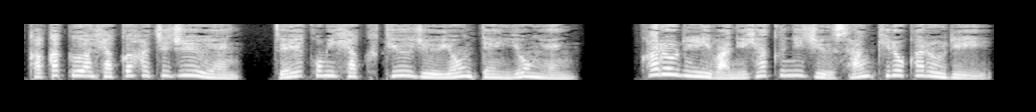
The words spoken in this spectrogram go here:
価格は180円、税込み194.4円。カロリーは223キロカロリ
